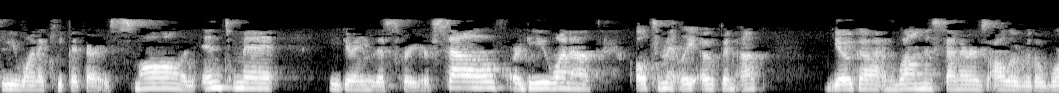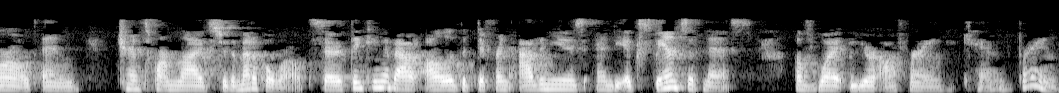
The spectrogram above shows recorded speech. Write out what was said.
Do you want to keep it very small and intimate? Are you doing this for yourself or do you want to ultimately open up yoga and wellness centers all over the world and transform lives through the medical world? So thinking about all of the different avenues and the expansiveness of what your offering can bring.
